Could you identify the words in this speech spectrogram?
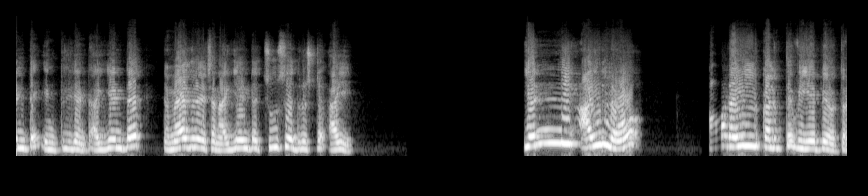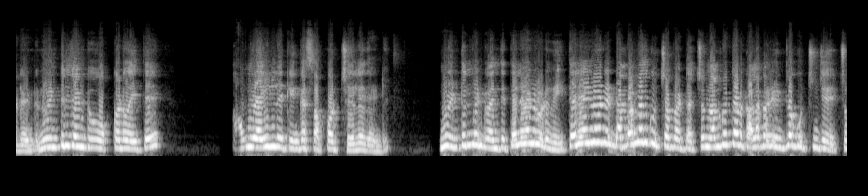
అంటే ఇంటెలిజెంట్ ఐ అంటే ఇమాజినేషన్ ఐ అంటే చూసే దృష్టి. ఐ ఎన్ని ఐలో ఆరు ఐలు కలిపితే విఏపీ అవుతాడండి. నువ్వు ఇంటెలిజెంట్ ఒక్కడు అయితే ఐదు ఐళ్ళు నీకు ఇంకా సపోర్ట్ చేయలేదండి. నువ్వు ఇంటెలిజెంట్ అంతే. తెలివైన వాడివి. తెలియని డబ్బా మీద కూర్చోబెట్టచ్చు నలుగుతాడు కలగని ఇంట్లో కూర్చుని చేయొచ్చు.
